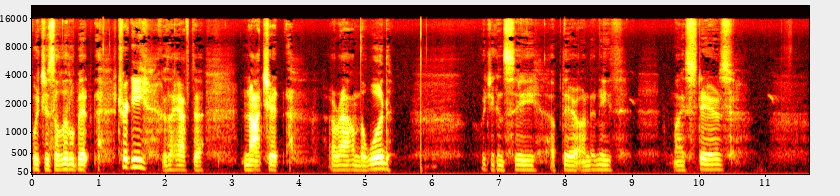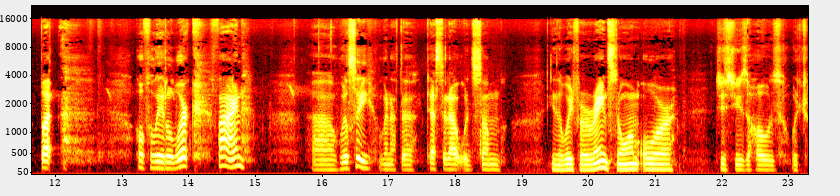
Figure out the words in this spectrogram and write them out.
which is a little bit tricky because I have to notch it around the wood which you can see up there underneath my stairs. But hopefully it'll work fine. Uh, we'll see. We're gonna have to test it out with some, either wait for a rainstorm or just use a hose, which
